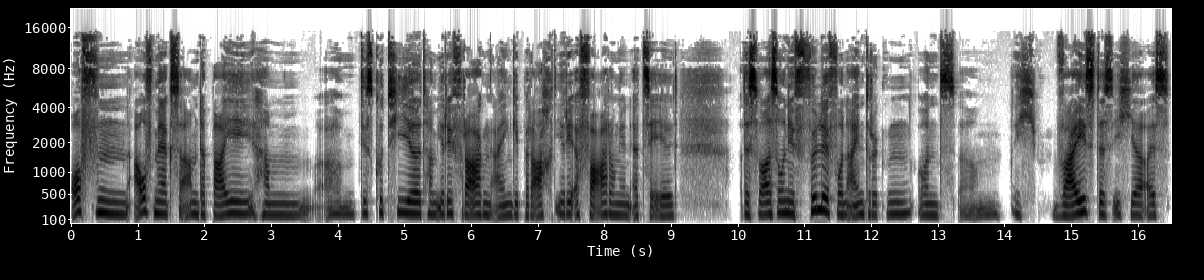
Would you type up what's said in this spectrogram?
offen, aufmerksam dabei, haben ähm, diskutiert, haben ihre Fragen eingebracht, ihre Erfahrungen erzählt. Das war so eine Fülle von Eindrücken und ähm, ich weiß, dass ich ja als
